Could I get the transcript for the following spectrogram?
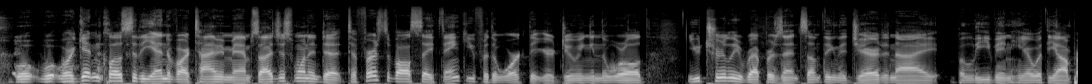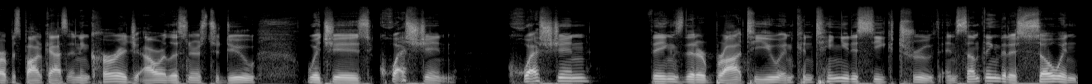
we're, we're getting close to the end of our time, ma'am. So I just wanted to to first of all say thank you for the work that you're doing in the world. You truly represent something that Jerrod and I believe in here with the On Purpose podcast and encourage our listeners to do, which is question, question things that are brought to you and continue to seek truth and something that is so in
